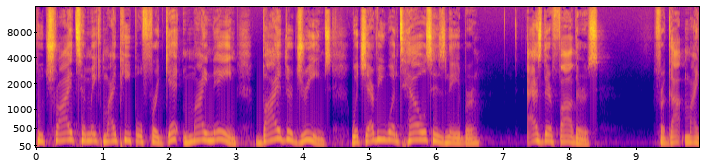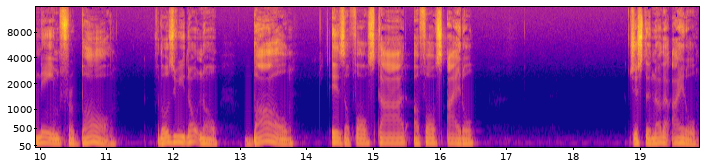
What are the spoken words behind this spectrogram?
who try to make my people forget my name by their dreams, which everyone tells his neighbor, as their fathers forgot my name for Baal. For those of you who don't know, Baal is a false god, a false idol. just another idol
